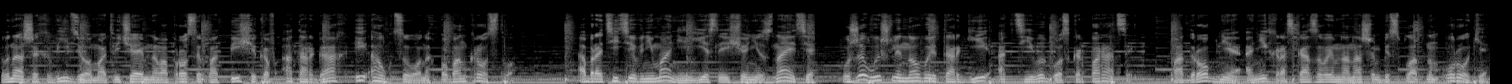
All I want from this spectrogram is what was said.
В наших видео мы отвечаем на вопросы подписчиков о торгах и аукционах по банкротству. Обратите внимание, если еще не знаете, уже вышли новые торги активы госкорпораций. Подробнее о них рассказываем на нашем бесплатном уроке.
